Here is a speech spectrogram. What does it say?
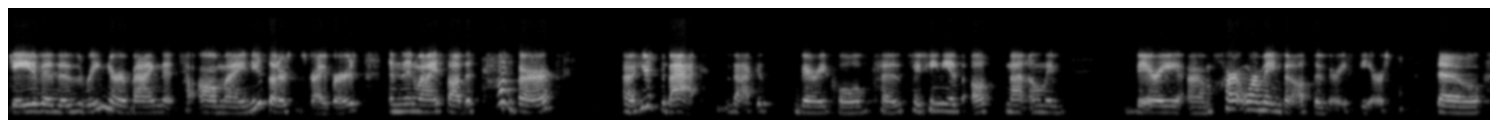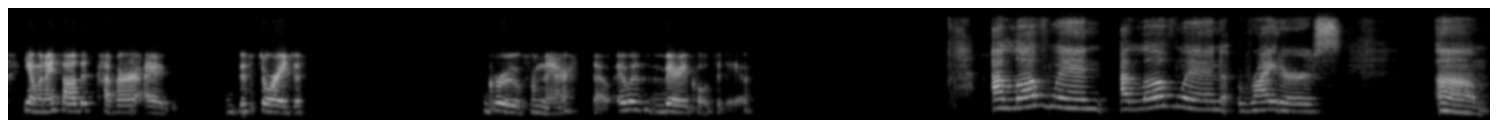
gave it as a reader magnet to all my newsletter subscribers. And then when I saw this cover, uh, here's the back. The back is very cool because Titania is also not only very um, heartwarming but also very fierce. So yeah, when I saw this cover, I the story just grew from there. So it was very cool to do. I love when I love when writers um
